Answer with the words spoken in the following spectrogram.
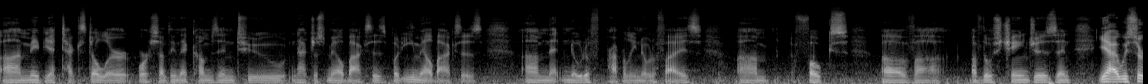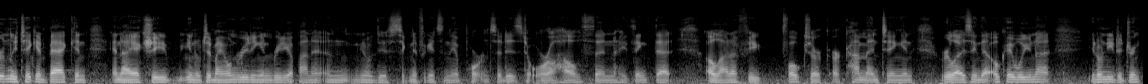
um, maybe a text alert or something that comes into not just mailboxes but email boxes um, that notif- properly notifies um, folks of uh, of those changes. And yeah, I was certainly taken back, and, and I actually you know did my own reading and reading up on it, and you know the significance and the importance it is to oral health. And I think that a lot of folks are, are commenting and realizing that okay, well you're not you don't need to drink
